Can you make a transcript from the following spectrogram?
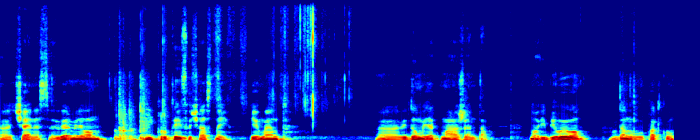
е, Chinese Vermilion і крутий сучасний пігмент, е, відомий як Magenta. Ну і білило в даному випадку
